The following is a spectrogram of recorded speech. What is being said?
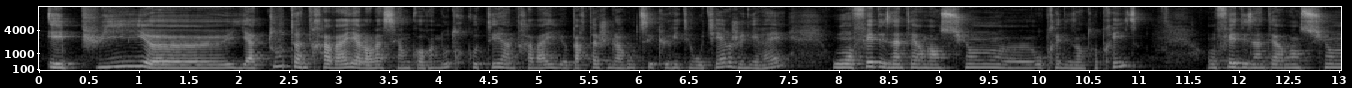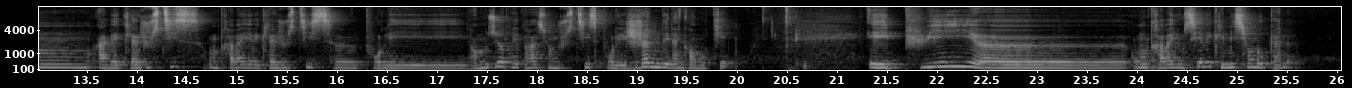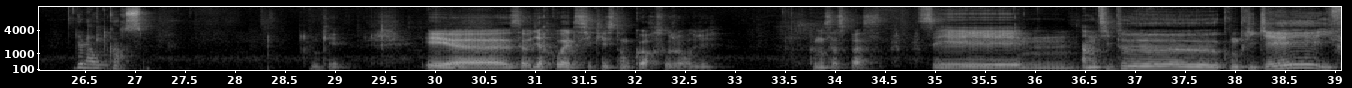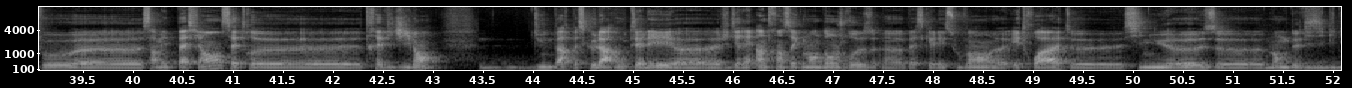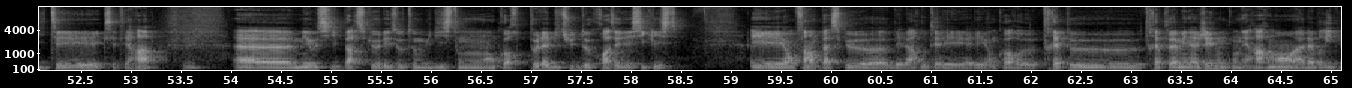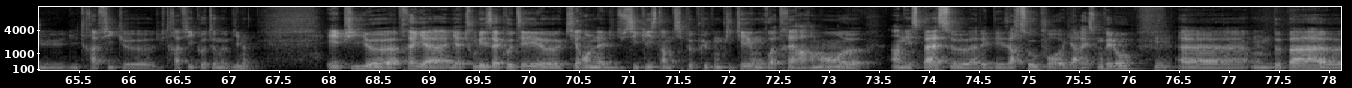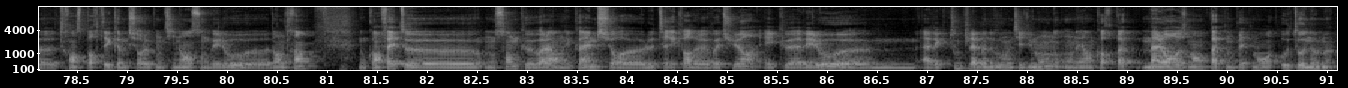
Et puis, il y a tout un travail, alors là c'est encore un autre côté, un travail partage de la route sécurité routière, je dirais, où on fait des interventions auprès des entreprises, on fait des interventions avec la justice. On travaille avec la justice euh, pour les, en mesure de réparation de justice pour les jeunes délinquants routiers. Et puis, euh, on travaille aussi avec les missions locales de la Haute-Corse. Ok. Et euh, ça veut dire quoi être cycliste en Corse aujourd'hui? Comment ça se passe? C'est hum, un petit peu compliqué, il faut euh, s'armer de patience, être euh, très vigilant. D'une part parce que la route, elle est, euh, je dirais, intrinsèquement dangereuse, parce qu'elle est souvent étroite, sinueuse, manque de visibilité, etc. Mmh. mais aussi parce que les automobilistes ont encore peu l'habitude de croiser des cyclistes. Et enfin, parce que euh, ben, la route, elle est, elle est encore euh, très, peu, très peu aménagée, donc on est rarement à l'abri du, du, trafic, euh, du trafic automobile. Et puis après, il y a, y a, tous les à côté qui rendent la vie du cycliste un petit peu plus compliquée. On voit très rarement un espace avec des arceaux pour garer son vélo. Hmm. on ne peut pas transporter comme sur le continent son vélo dans le train. Donc en fait, on sent que voilà, on est quand même sur le territoire de la voiture et qu'à vélo, avec toute la bonne volonté du monde, on n'est encore pas, malheureusement pas complètement autonome.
